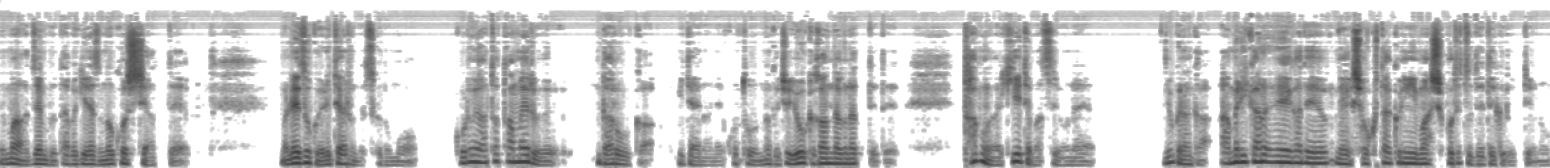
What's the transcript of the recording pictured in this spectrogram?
まあ全部食べきらず残しちゃって、まあ、冷蔵庫入れてあるんですけども、これ温めるだろうか、みたいなね、ことをなんか一応よくわかんなくなってて、多分冷えてますよね。よくなんかアメリカの映画でね、食卓にマッシュポテト出てくるっていうの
